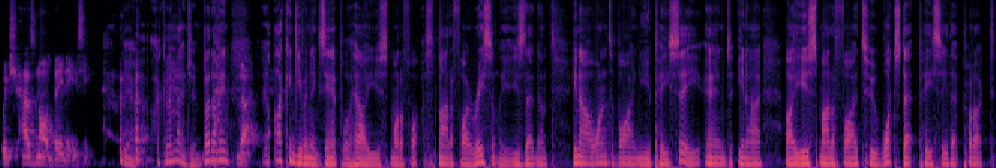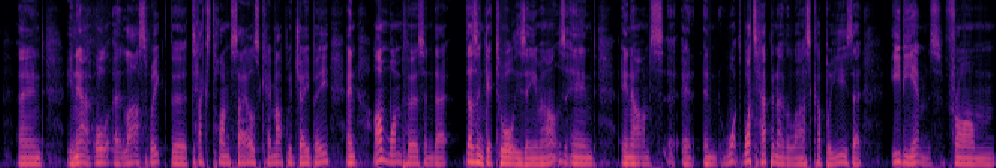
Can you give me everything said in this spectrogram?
which has not been easy yeah, I can imagine. But I mean, no. I can give an example how I used Smartify, Smartify recently. Is that um, you know I wanted to buy a new PC, and you know I used Smartify to watch that PC, that product. And you know, all uh, last week the tax time sales came up with JB, and I'm one person that doesn't get to all his emails, and you know, I'm uh, and, and what what's happened over the last couple of years that EDMs from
